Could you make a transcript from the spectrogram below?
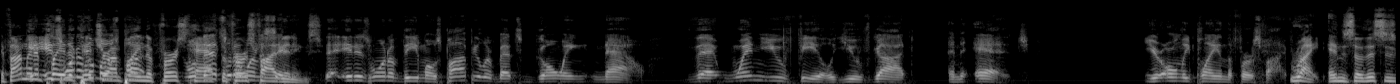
If I'm gonna play the pitcher, most I'm playing the first well, half, the first five innings. It is one of the most popular bets going now. That when you feel you've got an edge, you're only playing the first five. Right, and so this is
